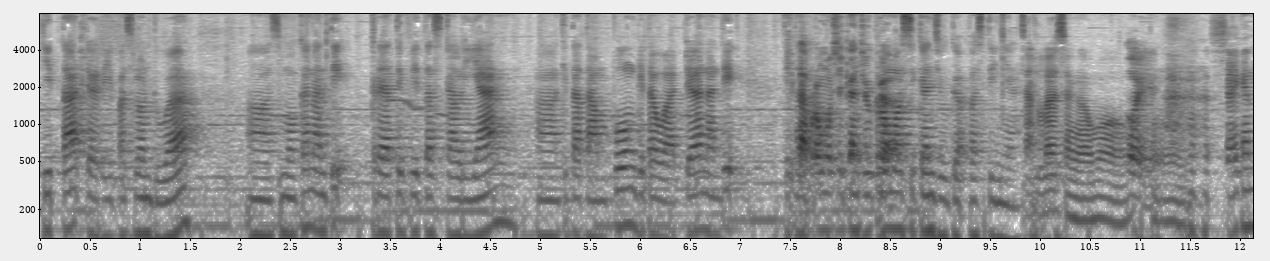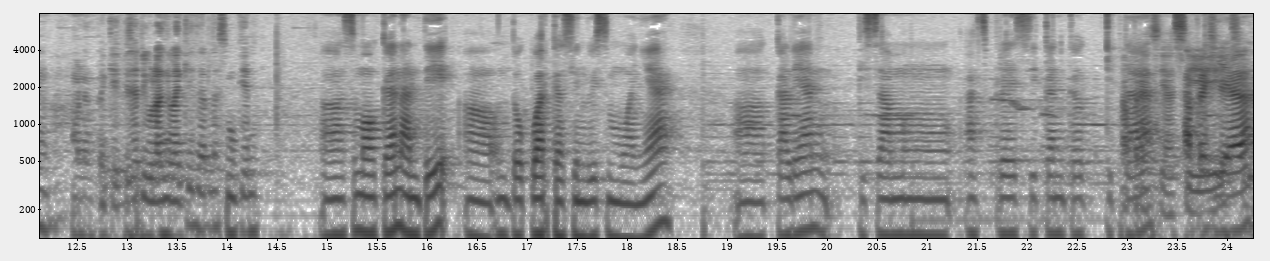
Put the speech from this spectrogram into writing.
Kita dari paslon 2 eh, semoga nanti kreativitas kalian eh, kita tampung kita wadah nanti kita promosikan juga. promosikan juga pastinya. Charles yang ngomong. Oh iya. Hmm. saya kan menuntut oke bisa diulangi lagi Charles mungkin? Eh, semoga nanti eh, untuk warga Sinlui semuanya eh, kalian bisa mengekspresikan ke kita. Apresiasi. Apresiasi.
